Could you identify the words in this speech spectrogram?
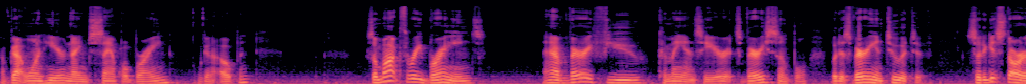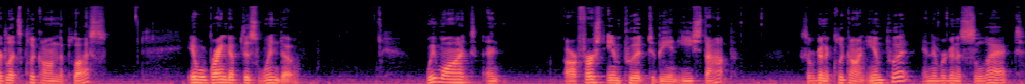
I've got one here named Sample Brain. I'm going to open. So Mach 3 brains have very few commands here. It's very simple, but it's very intuitive. So to get started, let's click on the plus. It will bring up this window. We want an, our first input to be an e-stop. So we're going to click on input and then we're going to select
